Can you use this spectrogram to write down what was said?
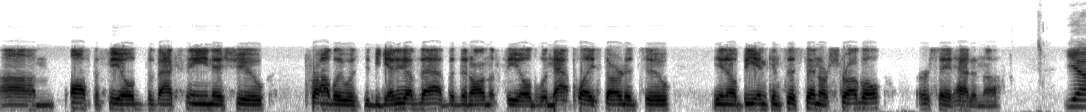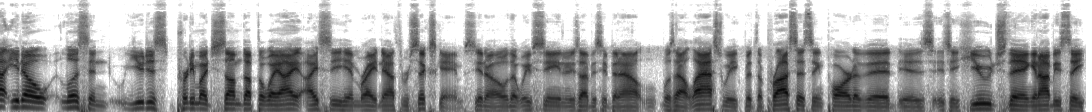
um, off the field. The vaccine issue probably was the beginning of that, but then on the field, when that play started to, you know, be inconsistent or struggle, Irsay had had enough. Yeah, you know, listen, you just pretty much summed up the way I, I see him right now through six games, you know, that we've seen. And he's obviously been out, was out last week, but the processing part of it is is a huge thing. And obviously,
